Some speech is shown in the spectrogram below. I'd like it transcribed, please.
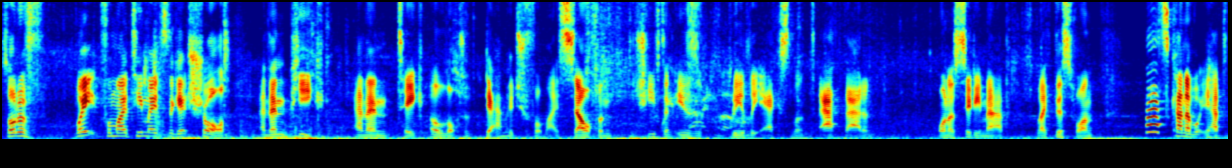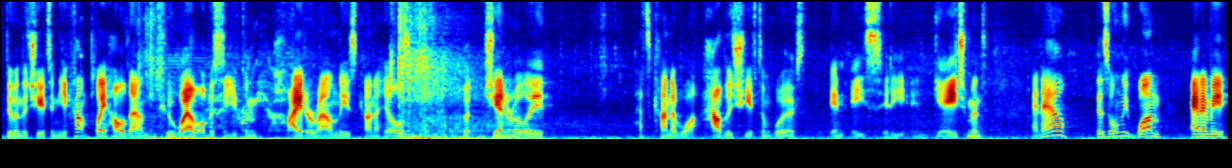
sort of wait for my teammates to get shot, and then peek, and then take a lot of damage for myself. And the Chieftain is really excellent at that, and on a city map like this one, that's kind of what you have to do in the Chieftain. You can't play hull down too well. Obviously, you can hide around these kind of hills, but generally, that's kind of what how the Chieftain works in a city engagement. And now, there's only one enemy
